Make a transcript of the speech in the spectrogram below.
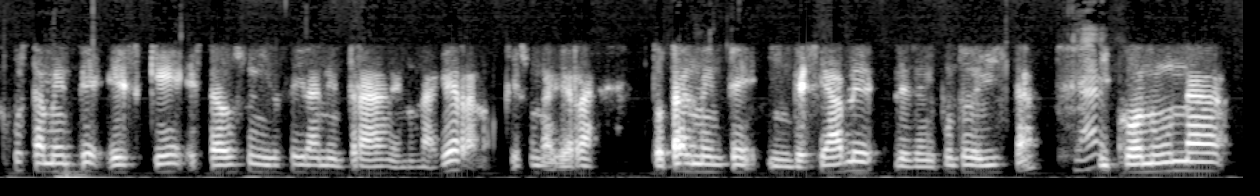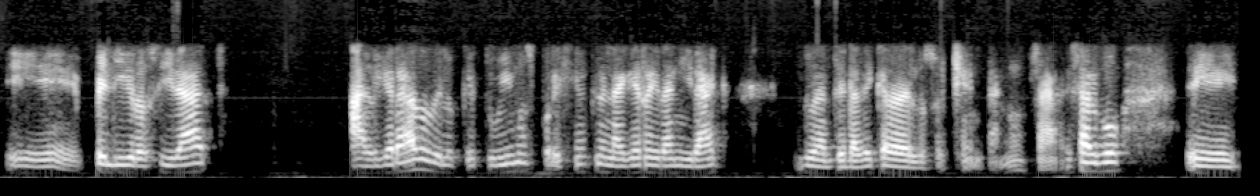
justamente es que Estados Unidos e Irán entraran en una guerra, ¿no? Que es una guerra totalmente indeseable desde mi punto de vista Claro. y con una eh, peligrosidad al grado de lo que tuvimos, por ejemplo, en la guerra Irán-Irak durante la década de los 80, ¿no? O sea, es algo eh,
